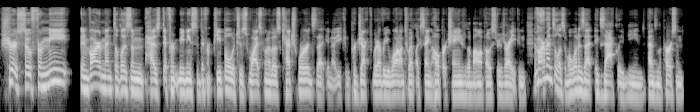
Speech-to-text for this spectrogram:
Sure. So for me, environmentalism has different meanings to different people, which is why it's one of those catchwords that, you know, you can project whatever you want onto it, like saying hope or change with Obama posters, right? You can environmentalism. Well, what does that exactly mean? Depends on the person.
